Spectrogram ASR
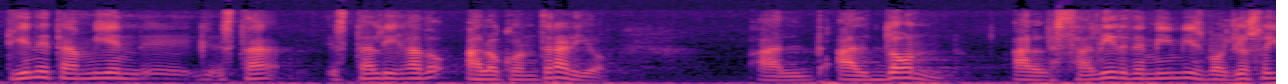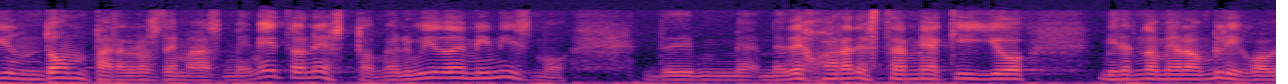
tiene también, eh, está, está ligado a lo contrario, al, don, al salir de mí mismo. Yo soy un don para los demás, me meto en esto, me olvido de mí mismo, me, dejo ahora de estarme aquí yo mirándome al ombligo,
